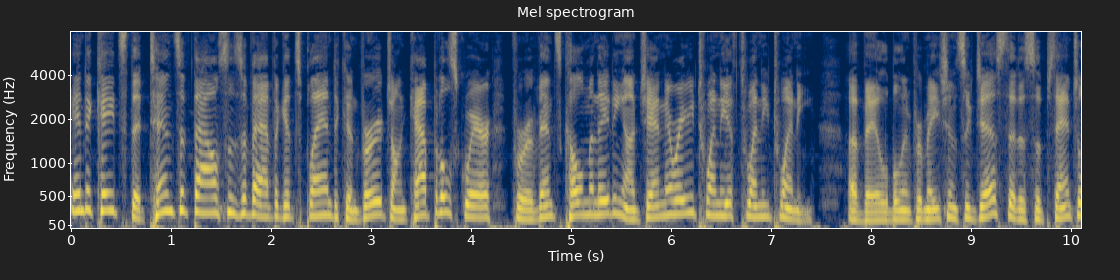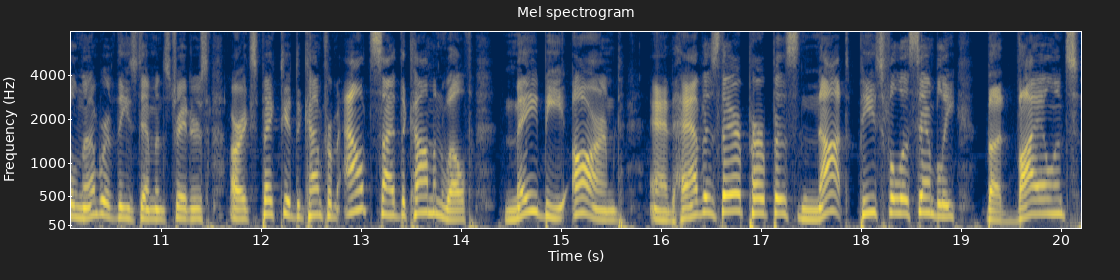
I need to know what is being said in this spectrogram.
indicates that tens of thousands of advocates plan to converge on Capitol Square for events culminating on January 20th, 2020. Available information suggests that a substantial number of these demonstrators are expected to come from outside the Commonwealth, may be armed, and have as their purpose not peaceful assembly, but violence,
